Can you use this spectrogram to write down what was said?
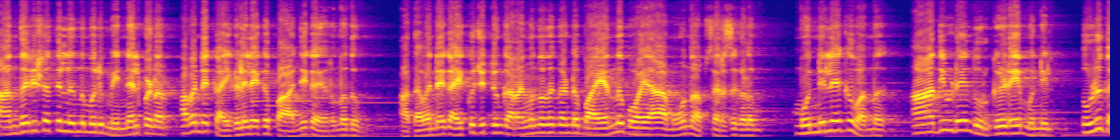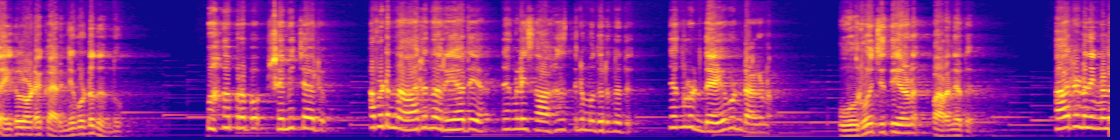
അന്തരീക്ഷത്തിൽ നിന്നും ഒരു മിന്നൽ പിണർ അവന്റെ കൈകളിലേക്ക് പാഞ്ഞു കയറുന്നതും അതവന്റെ കൈക്കു ചുറ്റും കറങ്ങുന്നതും കണ്ട് ഭയന്നു പോയ ആ മൂന്ന് അപ്സരസുകളും മുന്നിലേക്ക് വന്ന് ആദിയുടെയും ദുർഗയുടെയും മുന്നിൽ തുഴു കൈകളോടെ കരഞ്ഞുകൊണ്ട് നിന്നു. മഹാപ്രഭു ക്ഷമിച്ചാലും? അവിടെ നിന്ന് ആരെന്നറിയാതെയാ ഞങ്ങൾ ഈ സാഹസത്തിന് മുതിർന്നത്? ഞങ്ങളുടെ ദയവുണ്ടാകണം പൂർവചിത്തിയാണ് പറഞ്ഞത്. ആരാണ് നിങ്ങൾ?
